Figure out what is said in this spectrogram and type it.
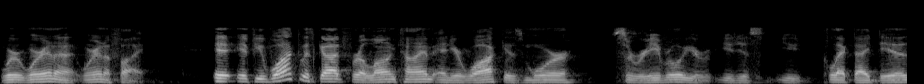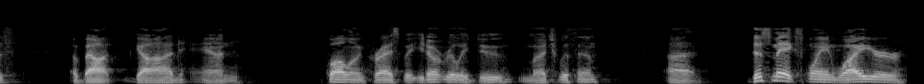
We're, we're, in, a, we're in a fight. If you've walked with God for a long time and your walk is more cerebral, you you just you collect ideas about God and following Christ, but you don't really do much with them. Uh, this may explain why your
